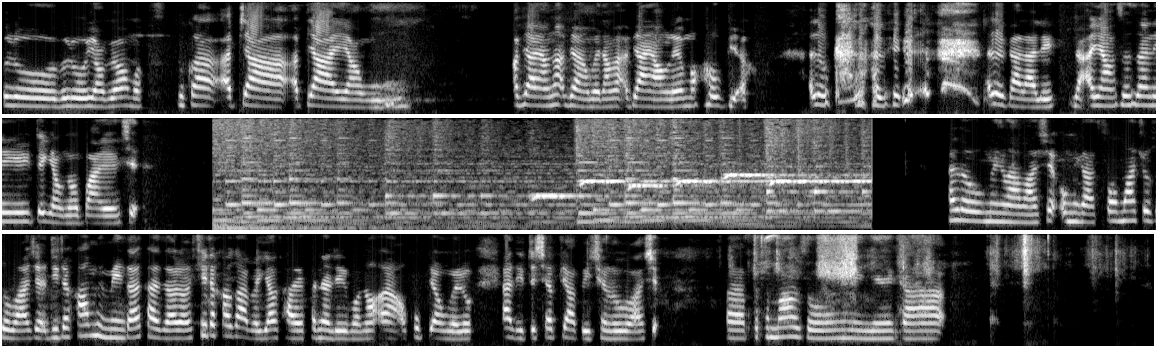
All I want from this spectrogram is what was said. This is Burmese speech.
ဘယ်လိုဘယ်လိုရောင်ပြောအောင်မသူကအပြအပြရောင်အပြရောင်တော့အပြရောင်ပဲဒါပေမဲ့အပြရောင်လည်းမဟုတ်ပြအဲ့လိုကလာလေးအဲ့လိုကလာလေးဒါအယောင်ဆန်းဆန်းလေးတိတ်ရောင်တော့ပါရဲ့ရှင့်ဟယ်လိုမင်္ဂလာပါရှင့် Omega Forma ကျိုးဆိုပါရှင့်ဒီတစ်ခေါက်မင်မင်ကခါကြတော့ရှေ့တစ်ခေါက်ကပဲရောက်ထားတဲ့ဖက်နယ်လေးပေါ့နော်အဲ့ဒါအခုပြောင်းမယ်လို့အဲ့ဒါလေးတစ်ချက်ပြပေးချင်လို့ပါရှင့် အာပထမဆုံးအနေနဲ့က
